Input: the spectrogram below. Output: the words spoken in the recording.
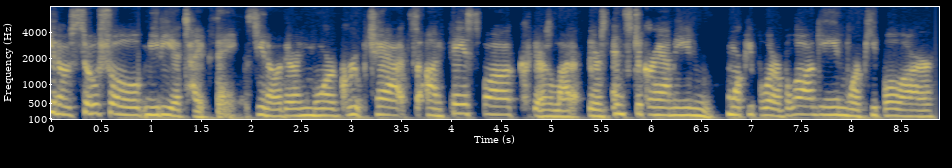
you know social media type things. You know there are more group chats on facebook. There's a lot of there's instagramming. More people are blogging. More people are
